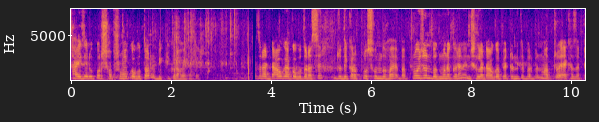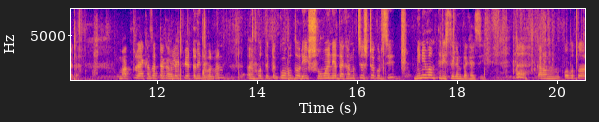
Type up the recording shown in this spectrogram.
সাইজের উপর সবসময় কবুতর বিক্রি করা হয়ে থাকে। যারা ডাউগা কবুতর আছে, যদি কারও পছন্দ হয় বা প্রয়োজন বোধ মনে করেন, ইনশাল্লাহ ডাউগা পেয়ারটা নিতে পারবেন মাত্র এক হাজার টাকা। মাত্র এক হাজার টাকা হলে এই পেয়ারটা নিতে পারবেন। আমি প্রত্যেকটা কবুতরই সময় নিয়ে দেখানোর চেষ্টা করছি, মিনিমাম তিরিশ সেকেন্ড দেখাইছি। হ্যাঁ কারণ কবুতর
